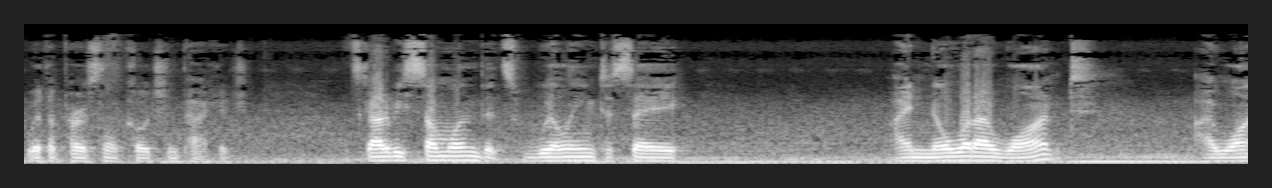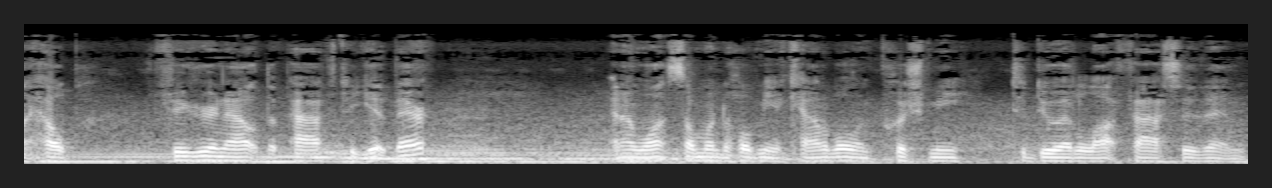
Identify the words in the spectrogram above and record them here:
with a personal coaching package. It's got to be someone that's willing to say, I know what I want. I want help figuring out the path to get there. And I want someone to hold me accountable and push me to do it a lot faster than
